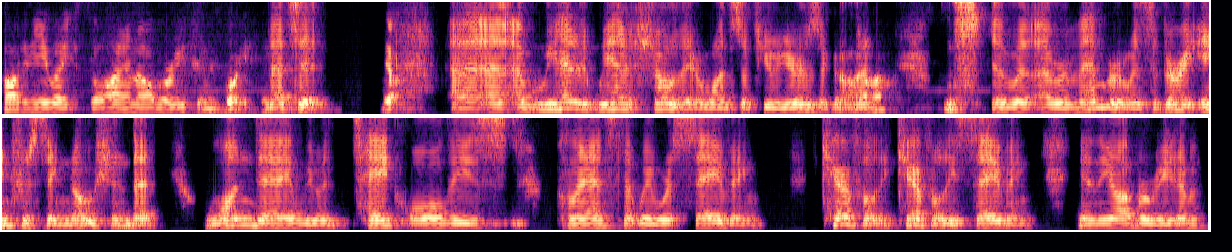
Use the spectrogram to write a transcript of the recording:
part of UH, the Lyon Arboretum is what you think. That's it. Yeah. Uh, we had we had a show there once a few years ago, and uh-huh. I remember it was a very interesting notion that one day we would take all these plants that we were saving, carefully, carefully saving in the arboretum,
